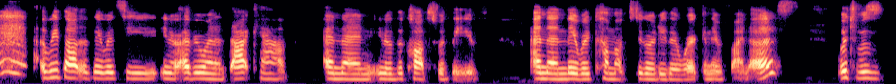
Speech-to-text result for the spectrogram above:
we thought that they would see, you know, everyone at that camp and then, you know, the cops would leave and then they would come up to go do their work and they would find us, which was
